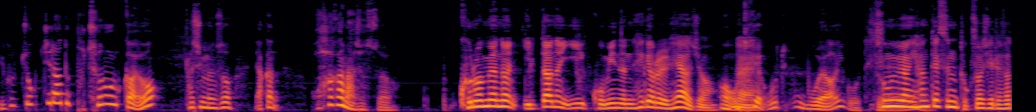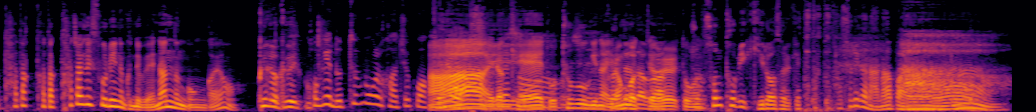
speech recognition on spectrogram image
이거 쪽지라도 붙여놓을까요? 하시면서 약간 화가 나셨어요. 그러면은 일단은 이 고민은 해결을 해야죠. 어, 네. 어떻게, 어떻게, 뭐야, 이거 어떻게. 20명이 함께 쓰는 독서실에서 타닥타닥 타자기 소리는 근데 왜 나는 건가요? 그러니까 그, 거기에 노트북을 가지고 아, 왔거든요. 이렇게 그래서 노트북이나 이런 그런데다가 것들 또좀 손톱이 길어서 이렇게 타닥타닥 소리가 나나 봐요. 아.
